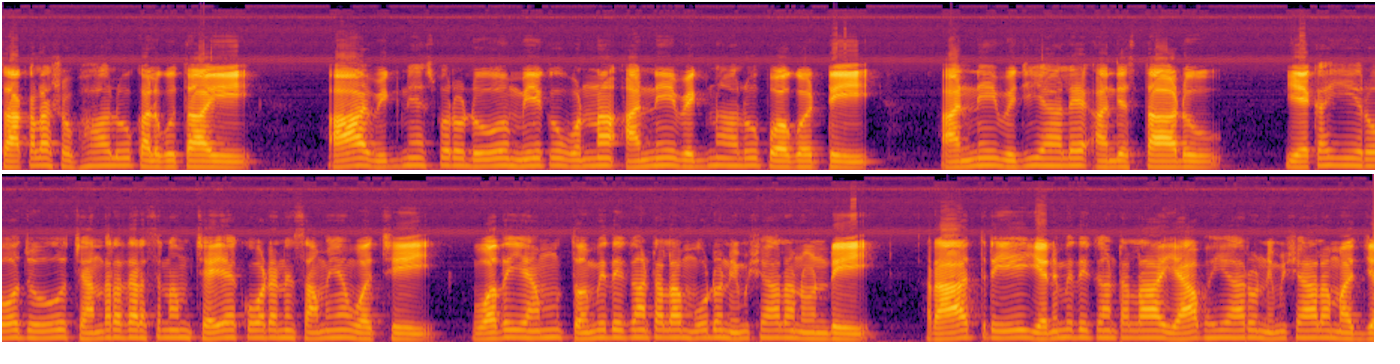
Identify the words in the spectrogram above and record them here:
సకల శుభాలు కలుగుతాయి. ఆ విఘ్నేశ్వరుడు మీకు ఉన్న అన్ని విఘ్నాలు పోగొట్టి అన్ని విజయాలే అందిస్తాడు. ఇక ఈరోజు చంద్రదర్శనం చేయకూడని సమయం వచ్చి ఉదయం తొమ్మిది గంటల మూడు నిమిషాల నుండి రాత్రి ఎనిమిది గంటల యాభై ఆరు నిమిషాల మధ్య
